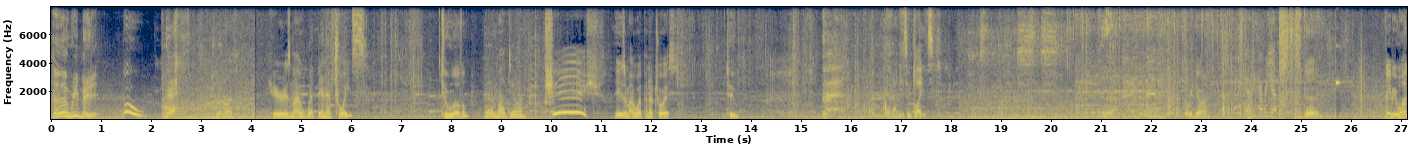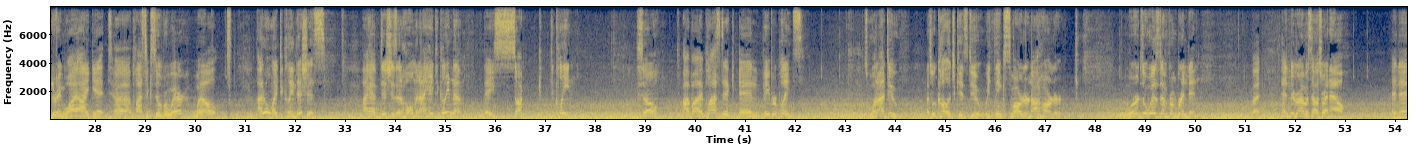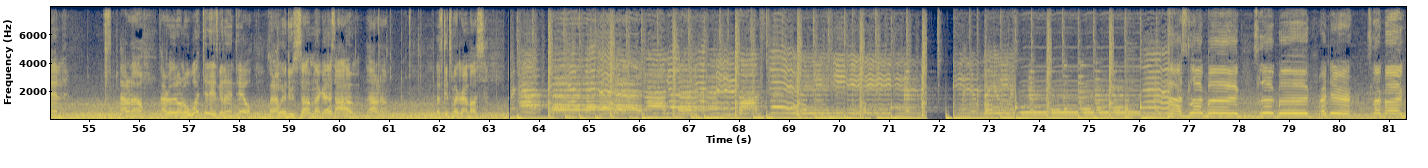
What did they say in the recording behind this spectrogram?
we made it. Woo! Nah, good enough. Here is my weapon of choice. Two of them. What am I doing? Sheesh. These are my weapon of choice. Two. And I need some plates. What are we doing? Pretty good. How are you? Good. Maybe wondering why I get uh, plastic silverware. Well, I don't like to clean dishes. I have dishes at home and I hate to clean them. They suck to clean. So I buy plastic and paper plates. It's what I do. That's what college kids do. We think smarter, not harder. Words of wisdom from Brenden. But heading to grandma's house right now. And then, I don't know. I really don't know what today is gonna entail. But I'm gonna do something, I guess. I, I don't know. Let's get to my grandma's. Slug bug, right there, slug bug.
